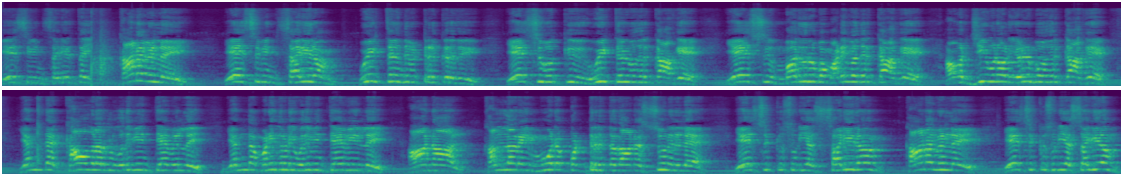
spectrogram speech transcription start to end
இயேசுவின் சரீரத்தை காணவில்லை. இயேசுவின் சரீரம் உயிர்த்தெழுந்து விட்டிருக்கிறது. இயேசுவுக்கு உயிர்த்தெழுவதற்காக இயேசு மறுரூபம் அடைவதற்காக அவர் ஜீவனோடு எழும்புவதற்காக எந்த காவலர்கள் உதவியும் தேவையில்லை எந்த மனிதனுடைய உதவியும் தேவையில்லை. ஆனால் கல்லறை மூடப்பட்டிருந்ததான சூழ்நிலை இயேசுக்கு கிறிஸ்துடைய சரீரம் காணவில்லை. இயேசு கிறிஸ்துடைய சரீரம்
